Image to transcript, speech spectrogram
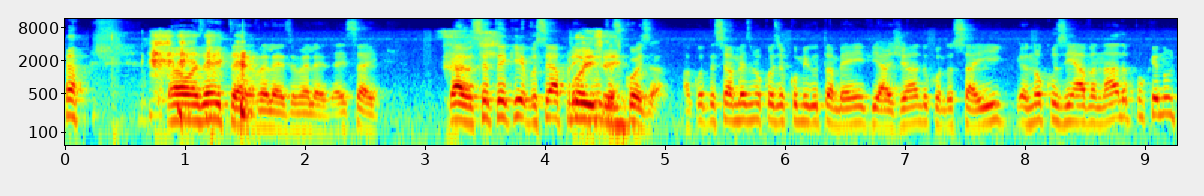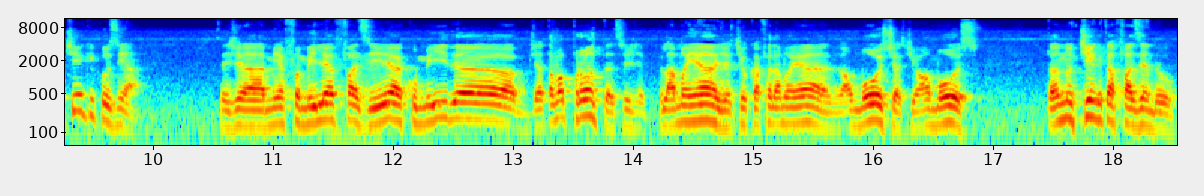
Não, mas eu entendo, beleza, beleza, é isso aí. Cara, você tem que, você aprende pois muitas é. coisas. Aconteceu a mesma coisa comigo também, viajando, quando eu saí, eu não cozinhava nada porque não tinha que cozinhar. Ou seja, a minha família fazia a comida, já estava pronta, ou seja, pela manhã, já tinha o café da manhã, almoço, já tinha o almoço. Então não tinha que estar tá fazendo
